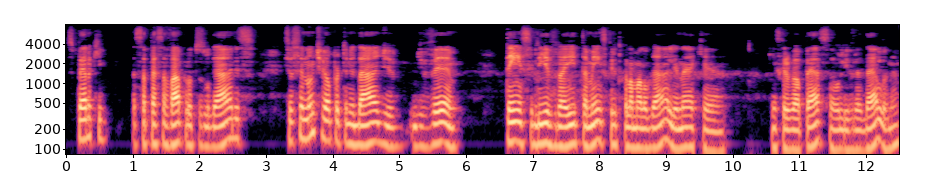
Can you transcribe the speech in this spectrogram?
Espero que essa peça vá para outros lugares. Se você não tiver oportunidade de ver, tem esse livro aí também escrito pela Malu Gali, né, que é quem escreveu a peça, o livro é dela, né?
